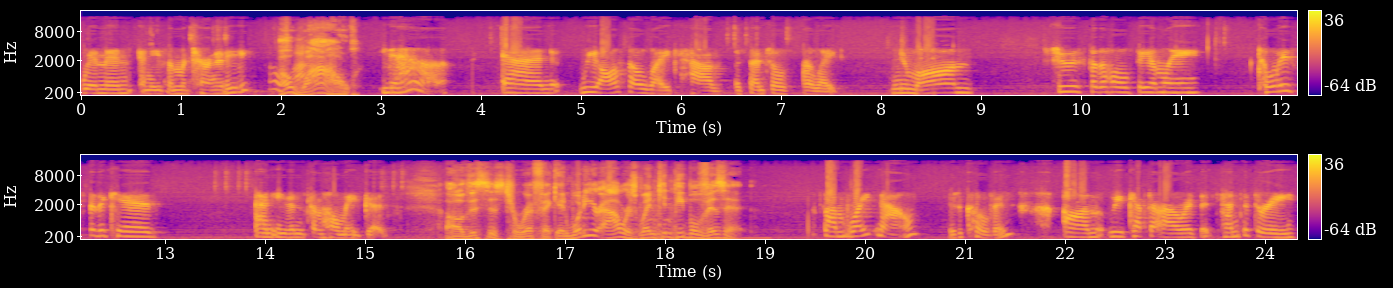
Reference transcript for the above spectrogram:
women, and even maternity. Oh, oh wow. Yeah. And we also like have essentials for like new moms, shoes for the whole family, toys for the kids, and even some homemade goods. Oh, this is terrific. And what are your hours? When can people visit? Um, right now, due to COVID, um, we've kept our hours at 10 to 3,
